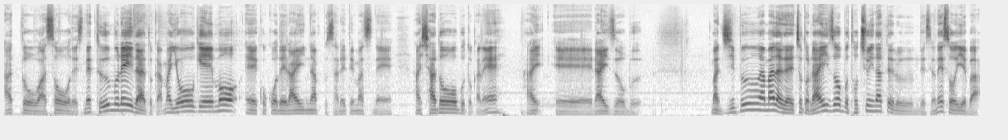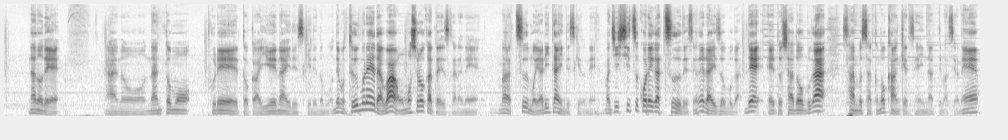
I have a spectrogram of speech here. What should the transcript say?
あとはそうですね、トゥームレイダーとか、まあ、洋ゲーも、えーここでラインナップされてますね。はい、シャドウオブとかね。はい、えーライズオブ。まあ、自分はまだね、ちょっとライズオブ途中になってるんですよね、そういえば。なので、あの、なんともプレイとか言えないですけれども、でも、トゥームレイダー1面白かったですからね、まあ、2もやりたいんですけどね、まあ、実質これが2ですよね、ライズオブが。で、えっ、と、シャドウオブが3部作の完結編になってますよね。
